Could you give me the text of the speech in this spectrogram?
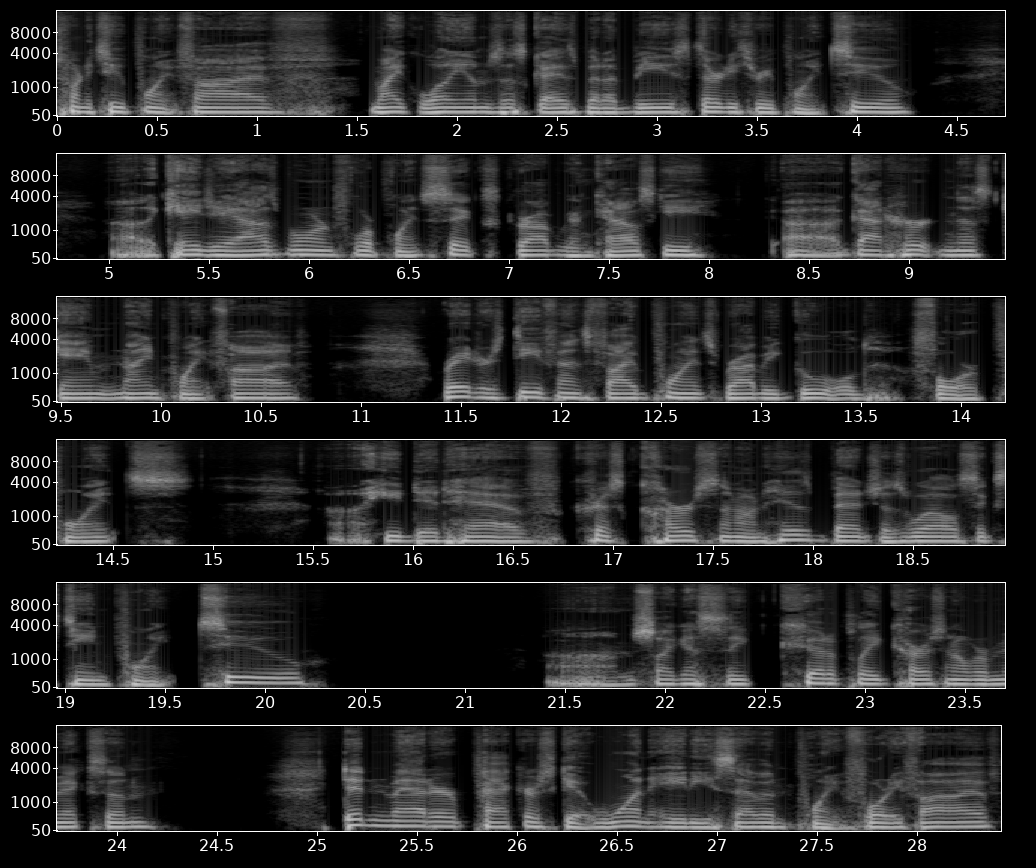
22.5. Mike Williams, this guy's been a beast, 33.2. Uh, the KJ Osborn, 4.6. Rob Gronkowski uh, got hurt in this game, 9.5. Raiders defense, 5 points. Robbie Gould, 4 points. Uh, he did have Chris Carson on his bench as well, 16.2. Um, so I guess they could have played Carson over Mixon. Didn't matter. Packers get 187.45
